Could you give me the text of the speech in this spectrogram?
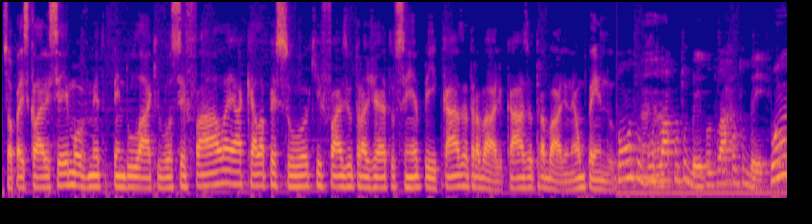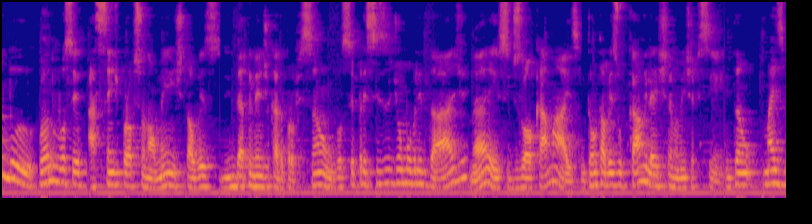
Só para esclarecer, movimento pendular que você fala é aquela pessoa que faz o trajeto sempre casa-trabalho, casa-trabalho, né? Um pêndulo. Ponto, uhum. ponto A, ponto B, ponto A, ponto B. Quando, quando você ascende profissionalmente, talvez, independente de cada profissão, você precisa de uma mobilidade, né? E se deslocar mais. Então, talvez o carro ele é extremamente eficiente. Então, mas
